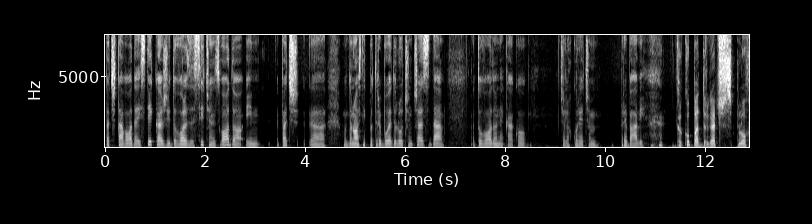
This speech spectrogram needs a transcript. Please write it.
pač ta voda izteka, že dovolj zasičen z vodo, in pač uh, vodonosnik potrebuje določen čas, da to vodo nekako, če lahko rečem, prebavi. Kako pa drugače sploh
